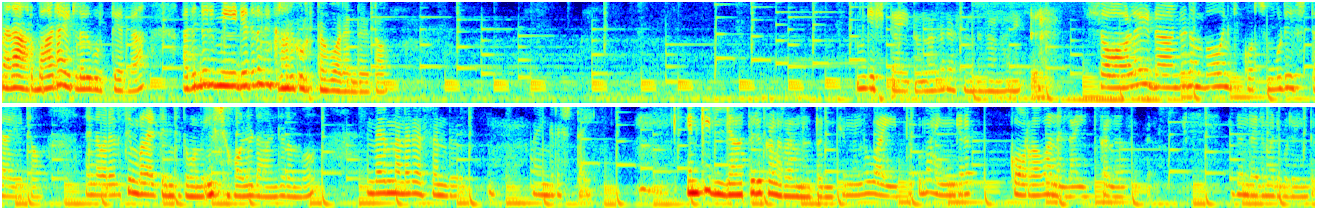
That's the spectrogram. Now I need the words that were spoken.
നല്ല ആർഭാടായിട്ടുള്ളൊരു കുർത്തിയല്ല. അതിന്റെ ഒരു മീഡിയത്തിൽ നിൽക്കുന്ന ഒരു കുർത്ത പോലെ ഉണ്ട് കേട്ടോ. എനിക്കിഷ്ടമായിട്ടോ നല്ല രസമുണ്ട് കാണാനായിട്ട്. ഷോൾ ഇടാണ്ടിടുമ്പോൾ എനിക്ക് കുറച്ചും കൂടി ഇഷ്ടമായി കേട്ടോ. എന്താ പറയുക സിമ്പിളായിട്ട് എനിക്ക് തോന്നി. ഈ ഷോൾ ഇടാണ്ടിടുമ്പോൾ എന്തായാലും നല്ല രസമുണ്ട്. ഭയങ്കര ഇഷ്ടമായി എനിക്കില്ലാത്തൊരു കളറാണ് കേട്ടോ. എനിക്ക് വൈറ്റ് ഒക്കെ ഭയങ്കര കുറവാണ്. ലൈറ്റ് കളേഴ്സൊക്കെ ഇതെന്തായാലും അടിപൊളിയുണ്ട്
